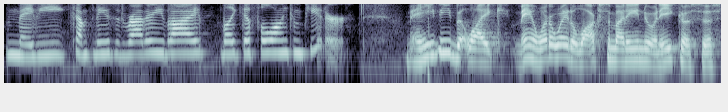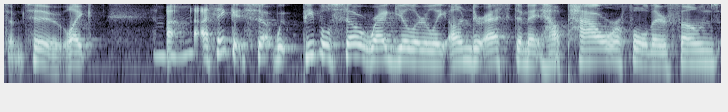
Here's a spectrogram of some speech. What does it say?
maybe companies would rather you buy like a full on computer. Maybe, but like, man, what a way to lock somebody into an ecosystem too. Like, mm-hmm. I, I, think it's so we, people so regularly underestimate how powerful their phones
